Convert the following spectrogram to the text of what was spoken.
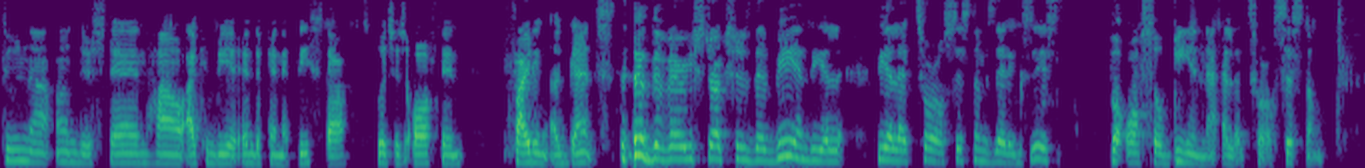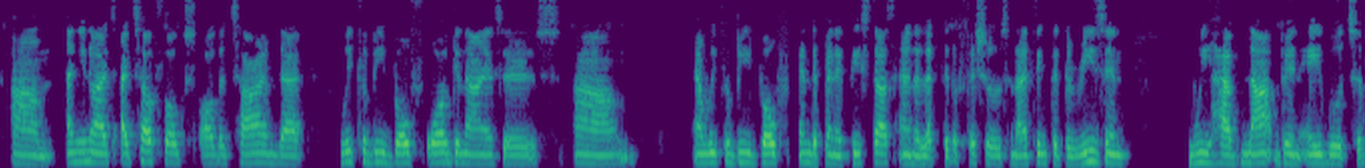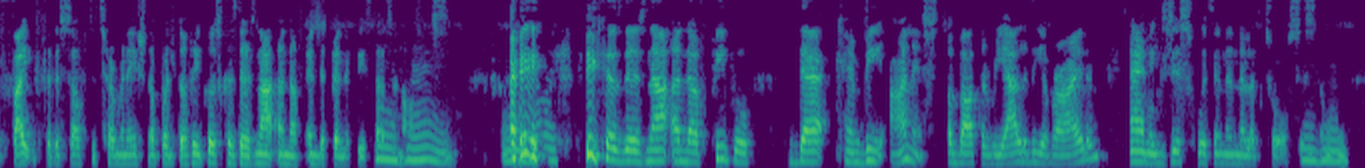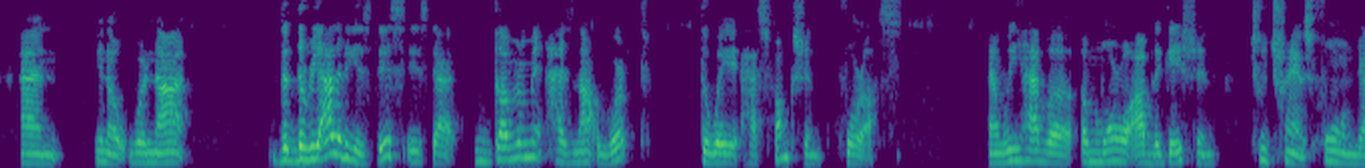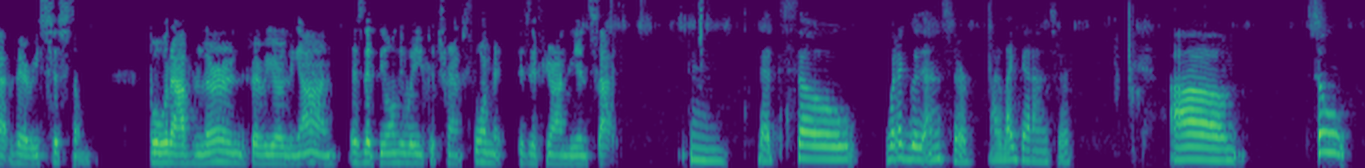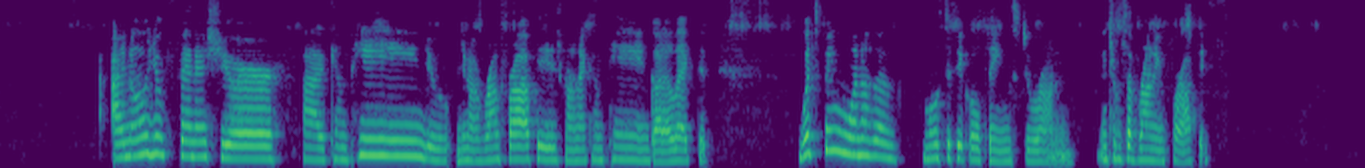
do not understand how I can be an independentista, which is often fighting against the very structures that be in the the electoral systems that exist, but also be in that electoral system. Um, and you know, I, I tell folks all the time that we could be both organizers um, and we could be both independentistas and elected officials. And I think that the reason we have not been able to fight for the self determination of Puerto Rico because there's not enough independentistas mm-hmm. in office. Right? Mm-hmm. because there's not enough people that can be honest about the reality of our island and exist within an electoral system. Mm-hmm. And, you know, we're not the, the reality is this is that government has not worked the way it has functioned for us. And we have a, a moral obligation to transform that very system. But what I've learned very early on is that the only way you could transform it is if you're on the inside. Mm, that's so, what a good answer. I like that answer. Um, so I know you finished your uh, campaign, you, you know, run for office, run a campaign, got elected. What's been one of the most difficult things to run in terms of running for office?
